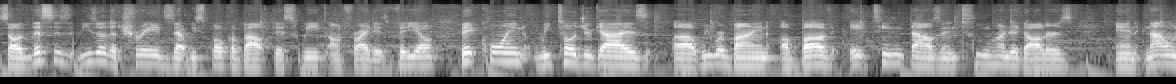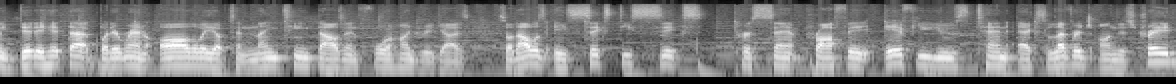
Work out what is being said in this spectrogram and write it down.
So this is these are the trades that we spoke about this week on Friday's video. Bitcoin, we told you guys uh, we were buying above $18,200 and not only did it hit that, but it ran all the way up to 19,400 guys. So that was a 66 percent profit if you use 10x leverage on this trade.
